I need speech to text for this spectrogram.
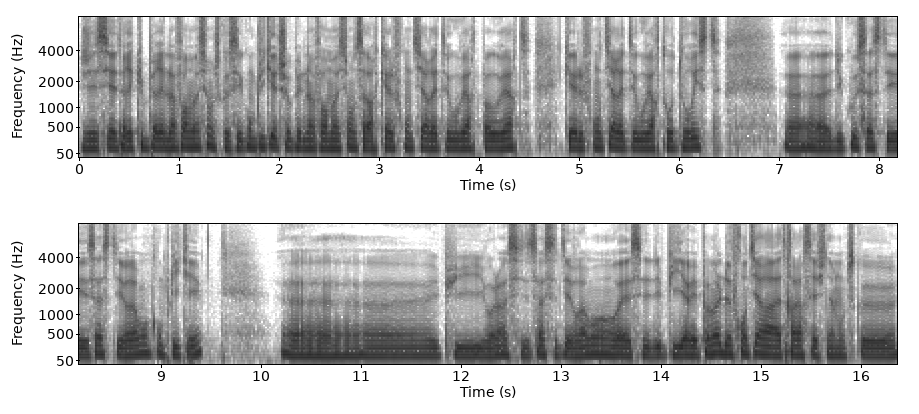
J'ai essayé de récupérer de l'information parce que c'est compliqué de choper de l'information, de savoir quelle frontière était ouverte, pas ouverte, quelle frontière était ouverte aux touristes. Euh, du coup, ça c'était vraiment compliqué. Euh, et puis voilà, ça, c'était vraiment ouais. Et puis il y avait pas mal de frontières à traverser finalement parce que,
